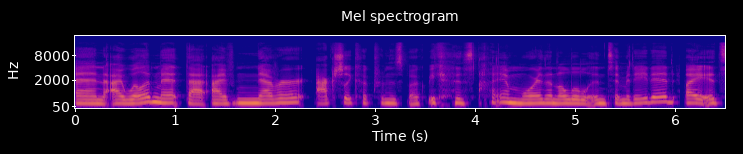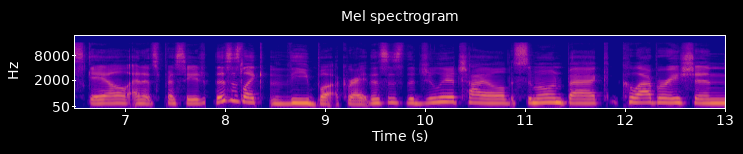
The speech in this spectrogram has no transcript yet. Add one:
And I will admit that I've never actually cooked from this book because I am more than a little intimidated by its scale and its prestige. This is like the book, right? This is the Julia Child, Simone Beck collaboration.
